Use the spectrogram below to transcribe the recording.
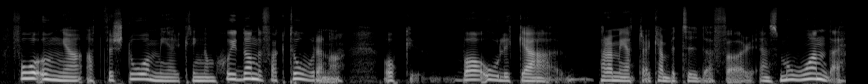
få unga att förstå mer kring de skyddande faktorerna och vad olika parametrar kan betyda för ens mående,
